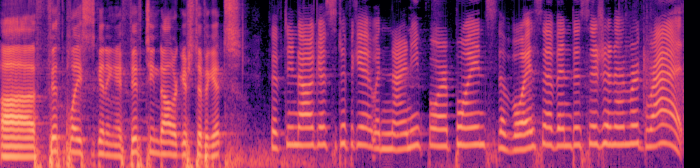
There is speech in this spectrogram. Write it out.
Uh, fifth place is getting a $15 gift certificate. Fifteen dollar gift certificate with ninety-four points. The voice of indecision and regret.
